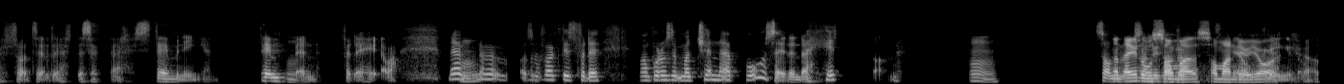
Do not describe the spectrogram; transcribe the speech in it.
det, så att säga, det, det sätter stämningen, tempen för det hela. Men, Mm. alltså faktiskt för det, man på något sätt man känner på sig den där hettan. Mm. Som, Men det är ju som nog sommar är New York. Att,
